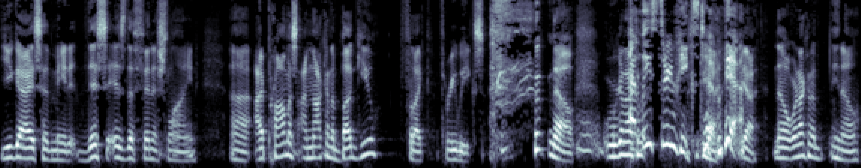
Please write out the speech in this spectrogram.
You guys have made it. This is the finish line. Uh, I promise I'm not going to bug you for like three weeks. no, we're going to At least three weeks, Tim. Yeah. yeah. No, we're not going to, you know,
